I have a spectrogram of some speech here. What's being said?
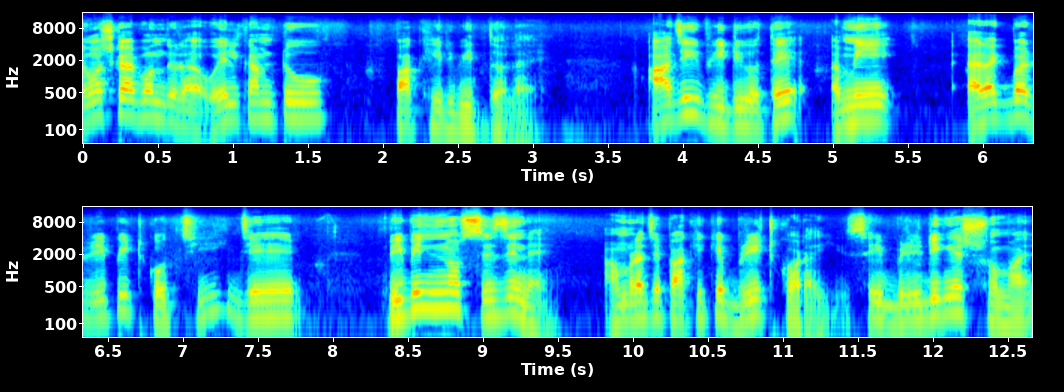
নমস্কার বন্ধুরা, ওয়েলকাম টু পাখির বিদ্যালয়। আজ এই ভিডিওতে আমি আরেকবার রিপিট করছি যে বিভিন্ন সিজনে আমরা যে পাখিকে ব্রিড করাই, সেই ব্রিডিংয়ের সময়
